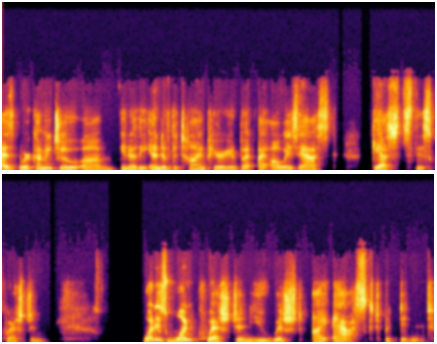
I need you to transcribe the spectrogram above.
as we're coming to, um, you know, the end of the time period, but I always ask guests this question. What is one question you wished I asked but didn't?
